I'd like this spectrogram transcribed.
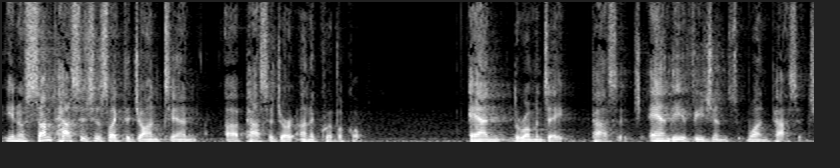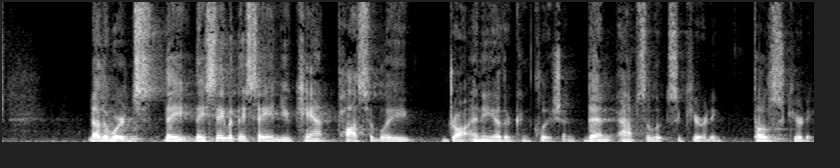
you know, some passages like the John 10 uh, passage are unequivocal, and the Romans 8 passage, and the Ephesians 1 passage. In other words, they, they say what they say, and you can't possibly draw any other conclusion than absolute security, total security.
